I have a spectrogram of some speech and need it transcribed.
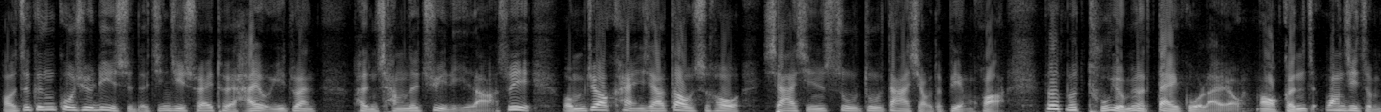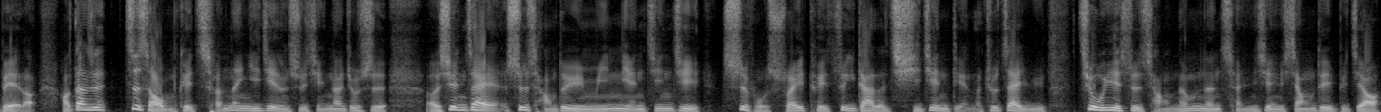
好，这跟过去历史的经济衰退还有一段很长的距离啦，所以我们就要看一下到时候下行速度大小的变化。不知道图有没有带过来哦？哦，可能忘记准备了。好，但是至少我们可以承认一件事情，那就是呃，现在市场对于明年经济是否衰退最大的旗舰点呢，就在于就业市场能不能呈现相对比较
